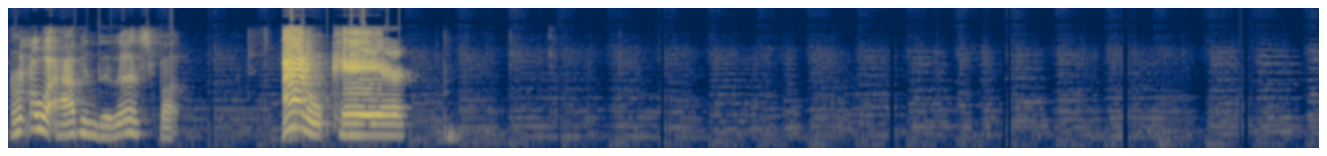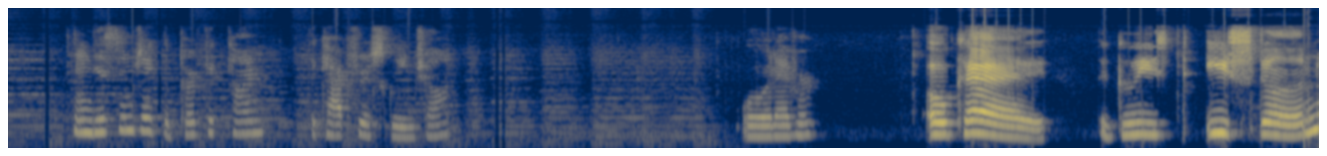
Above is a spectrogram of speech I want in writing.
I don't know what happened to this, but I don't care. And this seems like the perfect time to capture a screenshot. Or whatever. Okay. The Great Eastern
